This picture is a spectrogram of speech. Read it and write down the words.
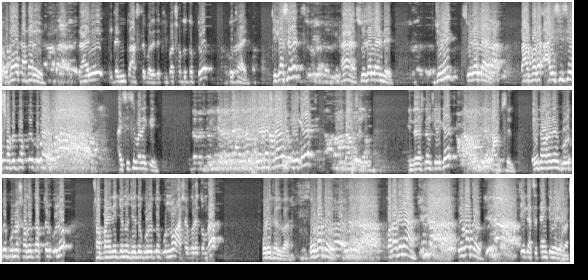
কোথায়? কাতারে। তাহলে এটা কিন্তু আসতে পারে যে ফিফার সদর দপ্তর কোথায়? ঠিক আছে? হ্যাঁ সুইজারল্যান্ডে। Zurich Switzerland. তারপরে আইসিসি এর সদর দপ্তর কোথায়? আইসিসি মানে কি? International cricket council. International cricket council. এই ধরনের গুরুত্বপূর্ণ সদর দপ্তরগুলো সব বাহিনীর জন্য যেহেতু গুরুত্বপূর্ণ আশা করে তোমরা পড়ে ফেলবা। পড়বা তো? কথা দিলা? পড়বা তো? ঠিক আছে থ্যাংক ইউ ভেরি মাচ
